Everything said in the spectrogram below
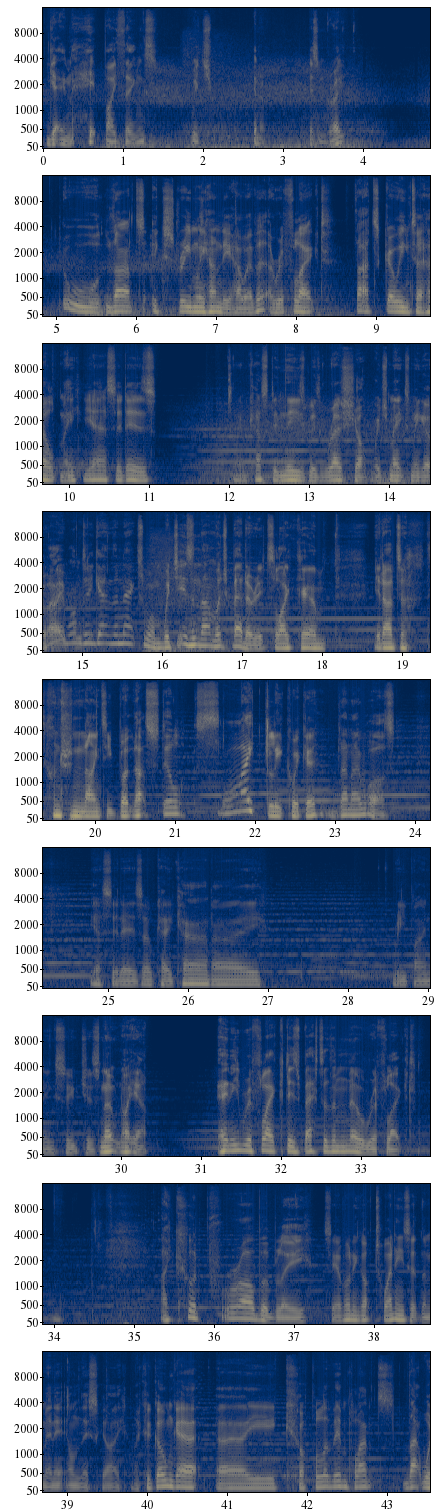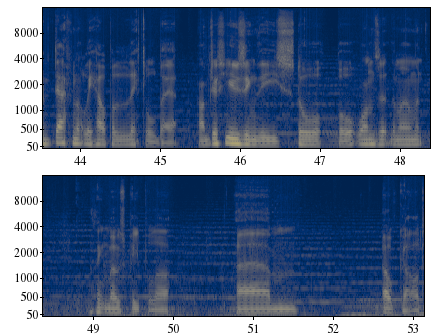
getting hit by things, which, you know, isn't great. Ooh, that's extremely handy, however. A reflect. That's going to help me. Yes, it is. So I'm casting these with res shock, which makes me go, I want to get the next one, which isn't that much better. It's like um, it adds 190, but that's still slightly quicker than I was. Yes, it is. Okay, can I... Rebinding sutures. No, not yet. Any reflect is better than no reflect. I could probably See, I've only got 20s at the minute on this guy. I could go and get a couple of implants. That would definitely help a little bit. I'm just using the store-bought ones at the moment. I think most people are. Um, oh, God.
